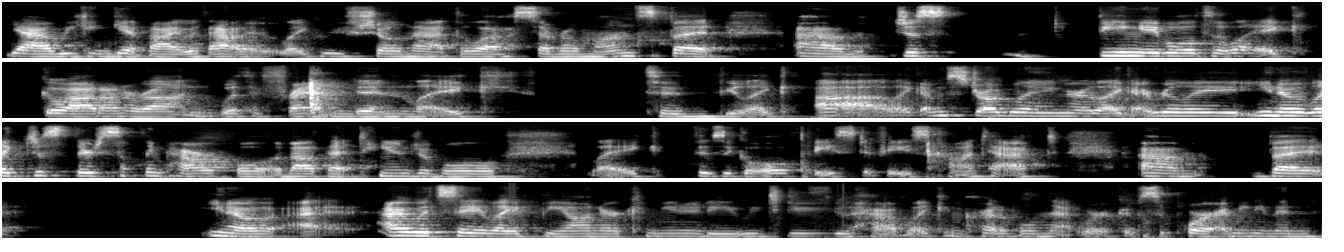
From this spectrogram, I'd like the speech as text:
yeah we can get by without it. Like we've shown that the last several months but um just being able to like go out on a run with a friend and like to be like ah like i'm struggling or like i really you know like just there's something powerful about that tangible like physical face-to-face contact. Um, but you know I, I would say like beyond our community we do have like incredible network of support. I mean even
